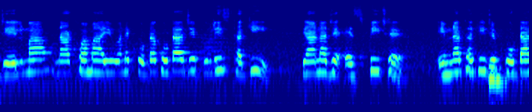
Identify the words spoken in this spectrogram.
જેલમાં નાખવામાં આવ્યું અને ખોટા ખોટા જે પોલીસ થકી ત્યાંના જે એસપી છે એમના થકી જે ખોટા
